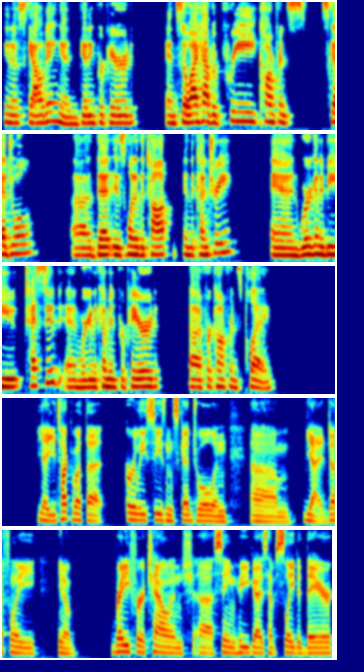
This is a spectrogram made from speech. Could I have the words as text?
you know scouting and getting prepared. And so I have a pre-conference schedule uh, that is one of the top in the country, and we're going to be tested and we're going to come in prepared uh, for conference play. Yeah, you talk about that early season schedule, and um, yeah, definitely you know ready for a challenge, uh, seeing who you guys have slated there.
